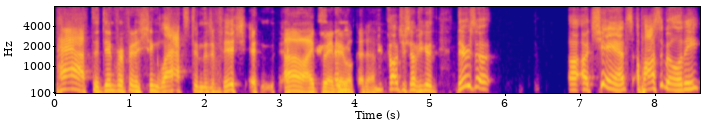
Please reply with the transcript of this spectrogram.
path to Denver finishing last in the division. Oh, I very, very you- well could have. you caught yourself. You go, there's a, a a chance, a possibility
